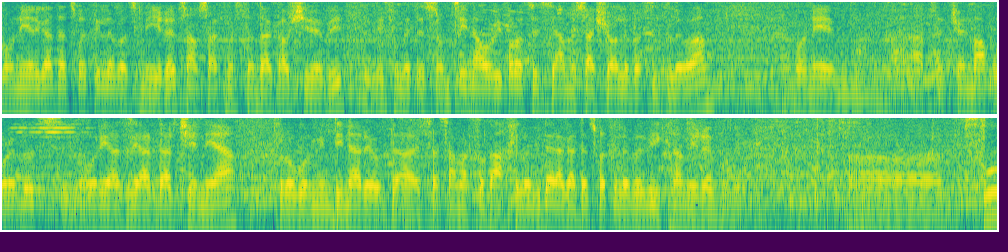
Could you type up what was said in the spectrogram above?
გონიერ გადაწყვეტილებას მიიღებს ამ საქმესთან დაკავშირებით, მით უმეტეს რომ წინა ორი პროცესი ამის საშუალებას იძლევა. მგონი არც ჩვენ მაყურებელს ორი აზრი არ დარჩენია, თუ როგორ მიმდინარეობდა ეს სასამართლო განხილვები და რა გადაწყვეტილებები იქნა მიღებული. აა თუ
